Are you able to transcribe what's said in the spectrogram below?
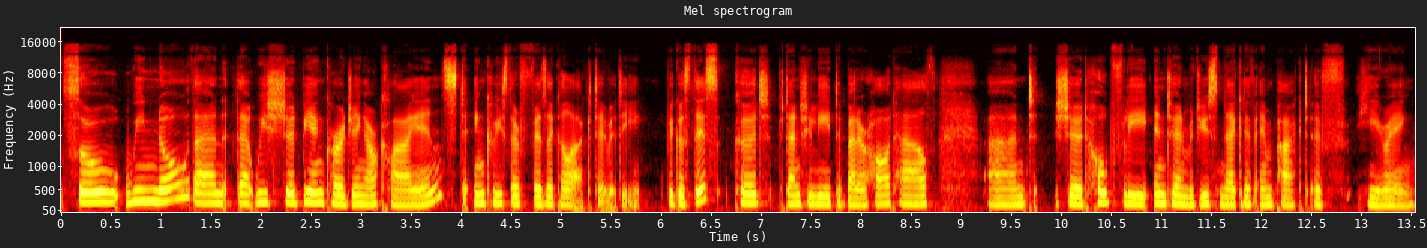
So, we know then that we should be encouraging our clients to increase their physical activity because this could potentially lead to better heart health and should hopefully in turn reduce negative impact of hearing.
